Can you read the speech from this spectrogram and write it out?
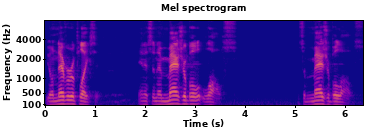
you'll never replace it. And it's an immeasurable loss. It's a measurable loss.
